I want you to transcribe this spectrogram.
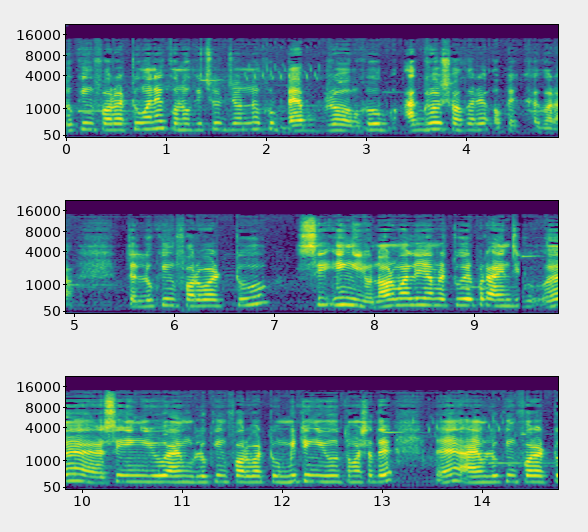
লুকিং ফরওয়ার্ড টু মানে কোনো কিছুর জন্য খুব ব্যগ্র খুব আগ্রহ সহকারে অপেক্ষা করা। তো looking forward to seeing you normally আমরা টু এর পরে ING seeing you I am looking forward to meeting you তোমার সাথে। I am looking forward to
